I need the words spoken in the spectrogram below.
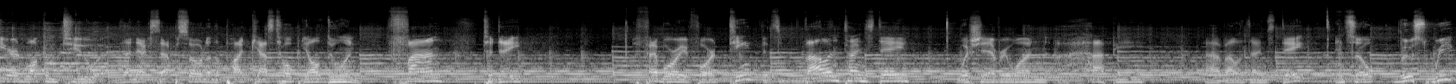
here, and welcome to the next episode of the podcast. Hope y'all doing fine today, February 14th. It's Valentine's Day. Wishing everyone a happy uh, Valentine's Day. And so this week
